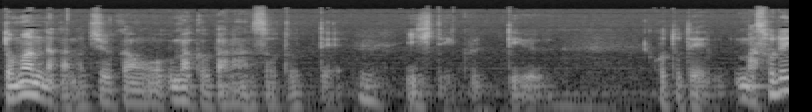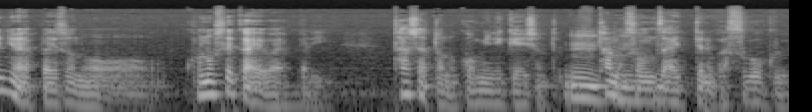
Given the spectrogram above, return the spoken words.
ど真ん中の中間をうまくバランスをとってうん。生きていくっていうことで、まあ、それにはやっぱりそのこの世界はやっぱり他者とのコミュニケーションとうん他の存在っていうのがすごく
